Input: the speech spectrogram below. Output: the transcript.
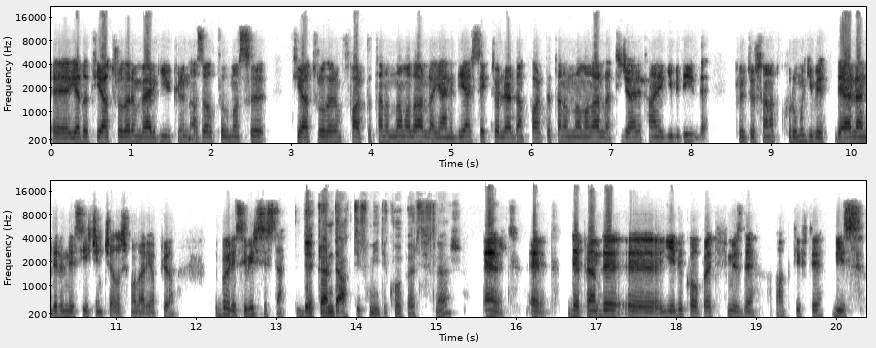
e, ya da tiyatroların vergi yükünün azaltılması, tiyatroların farklı tanımlamalarla yani diğer sektörlerden farklı tanımlamalarla ticarethane gibi değil de kültür sanat kurumu gibi değerlendirilmesi için çalışmalar yapıyor. Böylesi bir sistem. Depremde aktif miydi kooperatifler? Evet, evet. Depremde e, 7 kooperatifimiz de aktifti. Biz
